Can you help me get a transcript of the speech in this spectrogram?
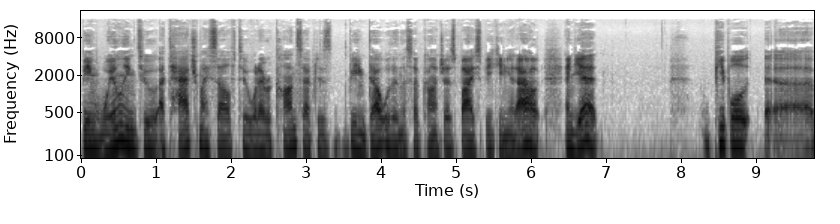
being willing to attach myself to whatever concept is being dealt with in the subconscious by speaking it out and yet people uh,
